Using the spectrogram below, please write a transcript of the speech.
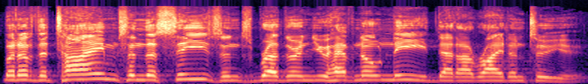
But of the times and the seasons, brethren, you have no need that I write unto you.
